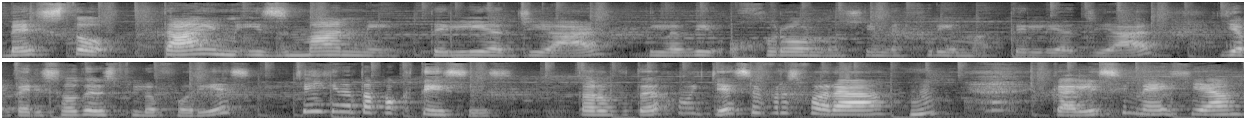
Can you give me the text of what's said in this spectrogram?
Μπες στο timeismoney.gr, δηλαδή ο χρόνος είναι χρήμα.gr, για περισσότερες πληροφορίες και για να τα αποκτήσεις. Τώρα που το έχουμε και σε προσφορά. Καλή συνέχεια!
